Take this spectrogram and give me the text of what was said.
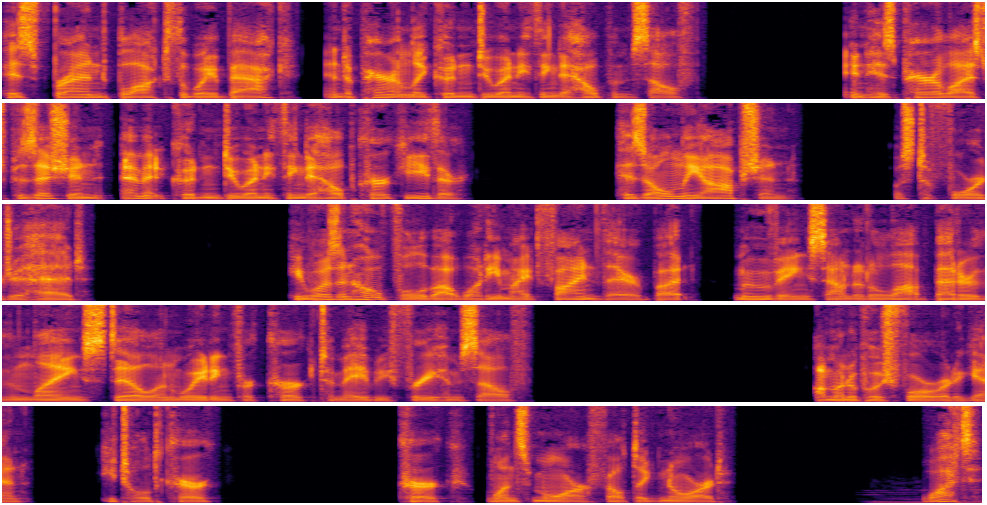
His friend blocked the way back and apparently couldn't do anything to help himself. In his paralyzed position, Emmett couldn't do anything to help Kirk either. His only option was to forge ahead. He wasn't hopeful about what he might find there, but moving sounded a lot better than laying still and waiting for Kirk to maybe free himself. I'm going to push forward again, he told Kirk. Kirk, once more, felt ignored. What?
